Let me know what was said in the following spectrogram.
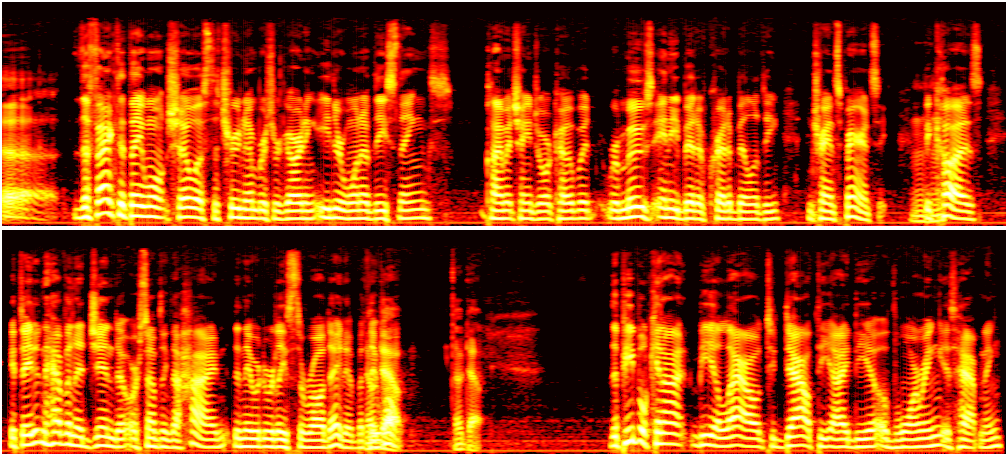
The fact that they won't show us the true numbers regarding either one of these things, climate change or COVID, removes any bit of credibility and transparency. Mm-hmm. Because if they didn't have an agenda or something to hide, then they would release the raw data, but no they doubt. won't. No doubt. The people cannot be allowed to doubt the idea of warming is happening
